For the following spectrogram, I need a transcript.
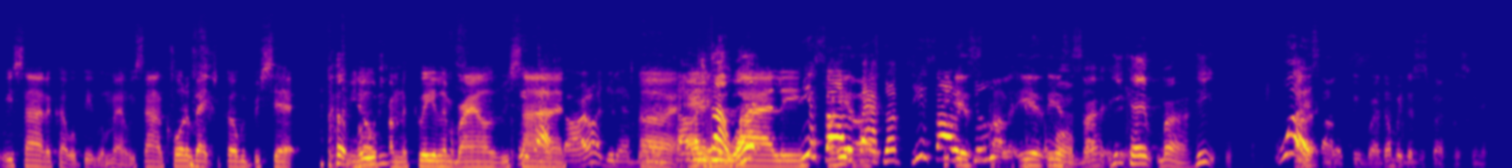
we signed a couple people, man. We signed quarterback Jacoby Brissett, you know, from the Cleveland Browns. We He's not signed sorry. Don't do that, bro. uh He's not what? Wylie. He a solid He- backup. He's He solid is too. solid. He is. He Come is on, bro. solid He came, bro. He He What? is solid too, bro. Don't be disrespectful, Snake.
